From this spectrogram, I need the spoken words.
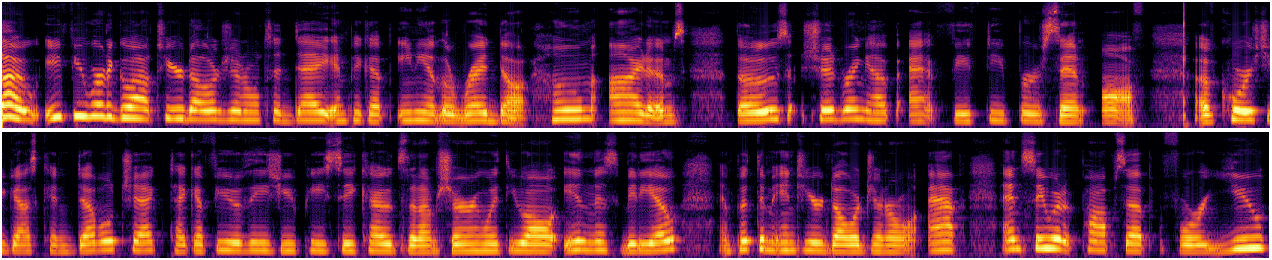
So, if you were to go out to your Dollar General today and pick up any of the Red Dot Home items, those should ring up at 50% off. Of course, you guys can double check, take a few of these UPC codes that I'm sharing with you all in this video and put them into your Dollar General app and see what it pops up for you.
